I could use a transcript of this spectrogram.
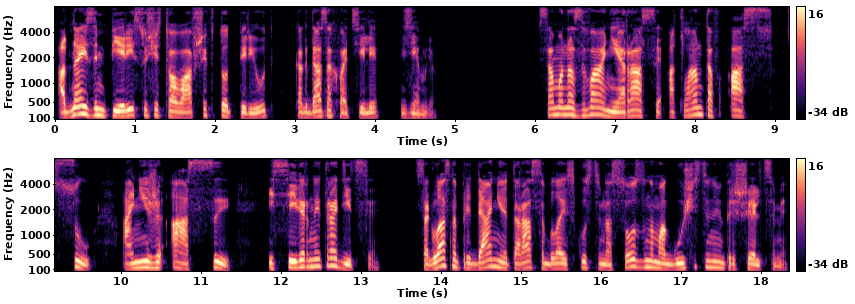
Одна из империй, существовавшей в тот период, когда захватили Землю. Само название расы атлантов Ассу они же ассы, из северной традиции. Согласно преданию, эта раса была искусственно создана могущественными пришельцами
